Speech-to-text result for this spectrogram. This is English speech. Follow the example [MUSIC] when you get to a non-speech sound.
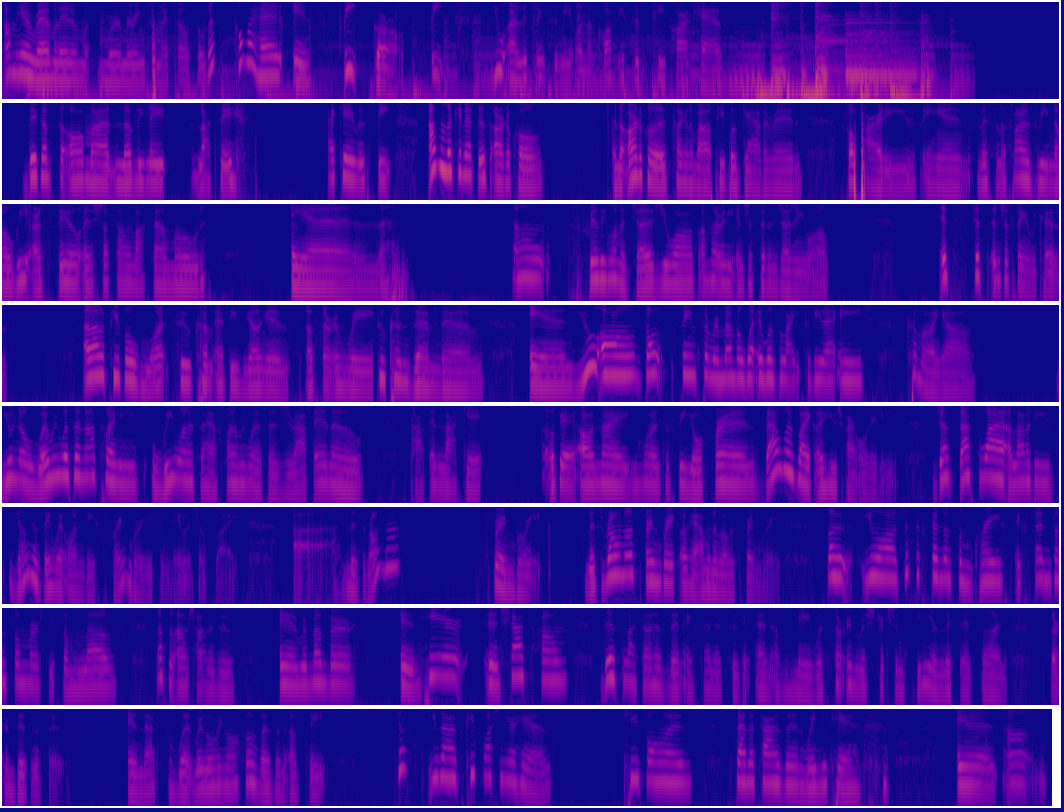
I'm here rambling and murmuring to myself. So let's go ahead and speak, girls. Speak. You are listening to me on the Koffee Sips Tea podcast. Big ups to all my lovely late lattes. I can't even speak. I'm looking at this article, and the article is talking about people gathering for parties. And listen, as far as we know, we are still in shutdown, lockdown mode. And I don't really want to judge you all. So I'm not really interested in judging you all. It's just interesting because a lot of people want to come at these youngins a certain way to condemn them. And you all don't seem to remember what it was like to be that age. Come on, y'all. You know, when we was in our 20s, we wanted to have fun. We wanted to drop it low, pop it, lock it, okay, all night. You wanted to see your friends. That was like a huge priority. Just that's why a lot of these youngins they went on their spring break and they were just like, uh, Miss Rona, spring break. Miss Rona, spring break. Okay, I'm gonna go with spring break. So you all just extend them some grace, extend them some mercy, some love. That's what I'm trying to do. And remember, in here in Chatham, this lockdown has been extended to the end of May with certain restrictions being lifted on certain businesses. And that's what we're going off of as an update. Just, you guys, keep washing your hands. Keep on sanitizing when you can. [LAUGHS] and um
